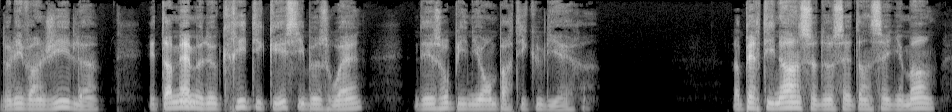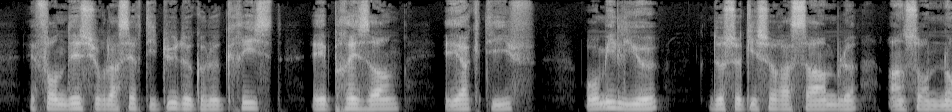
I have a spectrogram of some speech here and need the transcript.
de l'Évangile, est à même de critiquer, si besoin, des opinions particulières. La pertinence de cet enseignement est fondée sur la certitude que le Christ est présent et actif au milieu de ceux qui se rassemblent en son nom.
